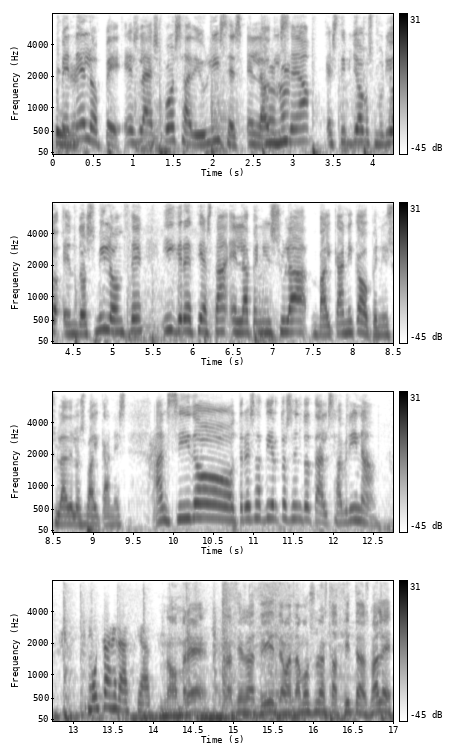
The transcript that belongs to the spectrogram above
Penélope es la esposa de Ulises en la Odisea. Steve Jobs murió en 2011 y Grecia está en la península balcánica o península de los Balcanes. Han sido tres aciertos en total, Sabrina. Muchas gracias. No, hombre, gracias a ti. Te mandamos unas tacitas, ¿vale?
